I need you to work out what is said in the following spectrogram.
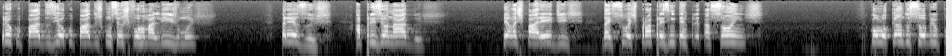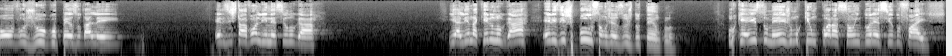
preocupados e ocupados com seus formalismos, presos, aprisionados pelas paredes das suas próprias interpretações, colocando sobre o povo o jugo, o peso da lei. Eles estavam ali nesse lugar. E ali naquele lugar, eles expulsam Jesus do templo. Porque é isso mesmo que um coração endurecido faz.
